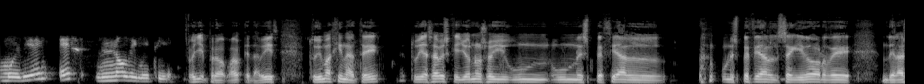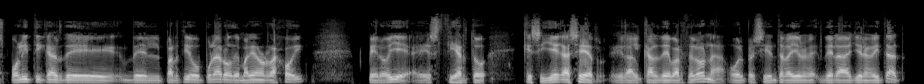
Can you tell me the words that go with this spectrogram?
muy bien es no dimitir. Oye, pero David, tú imagínate, tú ya sabes que yo no soy un, un especial un especial seguidor de, de las políticas de, del Partido Popular o de Mariano Rajoy, pero oye, es cierto que si llega a ser el alcalde de Barcelona o el presidente de la Generalitat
